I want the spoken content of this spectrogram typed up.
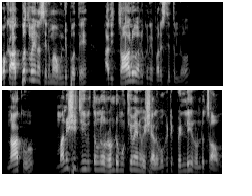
ఒక అద్భుతమైన సినిమా ఉండిపోతే అది చాలు అనుకునే పరిస్థితుల్లో నాకు మనిషి జీవితంలో రెండు ముఖ్యమైన విషయాలు ఒకటి పెళ్ళి రెండు చావు.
